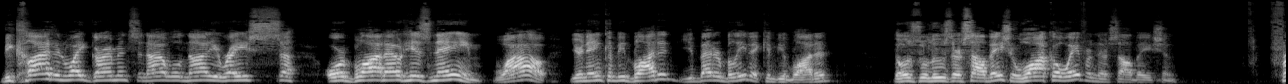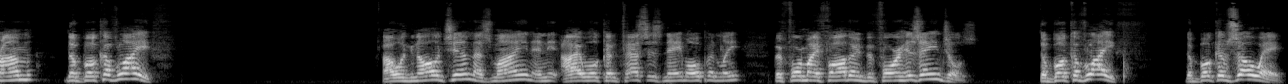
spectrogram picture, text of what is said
Be clad in white garments and I will not erase uh, or blot out his name. Wow. Your name can be blotted? You better believe it can be blotted. Those who lose their salvation walk away from their salvation. From the book of life. I will acknowledge him as mine and I will confess his name openly before my Father and before his angels. The book of life. The book of Zoe.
